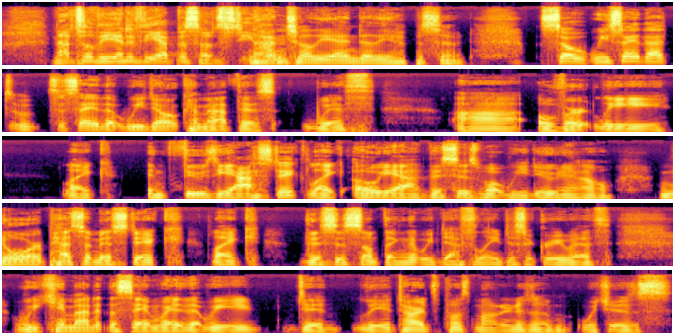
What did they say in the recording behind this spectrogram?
Not till the end of the episode, Stephen. Not until the end of the episode. So we say that to, to say that we don't come at this with uh, overtly like enthusiastic, like, oh yeah, this is what we do now, nor pessimistic, like this is something that we definitely disagree with. We came at it the same way that we did Lyotard's postmodernism, which is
